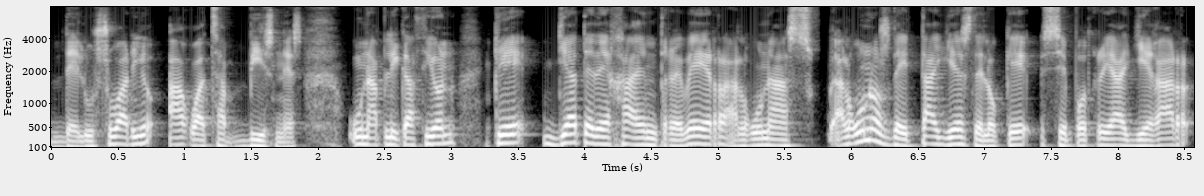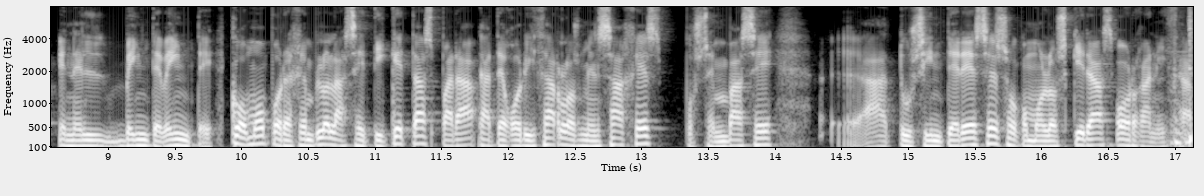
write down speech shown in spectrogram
del usuario a WhatsApp Business, una aplicación que ya te deja entrever algunas, algunos detalles de lo que se podría llegar en el 2020, como por ejemplo las etiquetas para categorizar los mensajes pues en base a tus intereses o como los quieras organizar.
